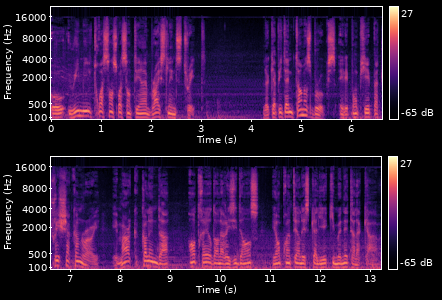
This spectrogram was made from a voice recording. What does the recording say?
au 8361 Bryceland Street. Le capitaine Thomas Brooks et les pompiers Patricia Conroy et Mark Colenda entrèrent dans la résidence et empruntèrent l'escalier qui menait à la cave.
